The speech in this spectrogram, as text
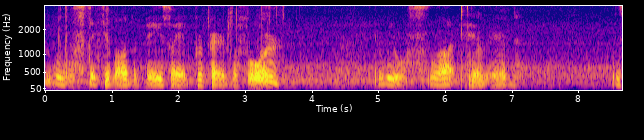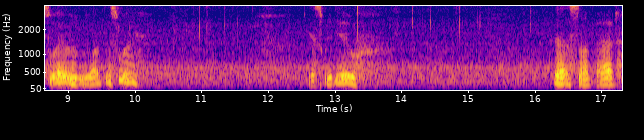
We'll stick him on the base I had prepared before. And we will slot him in. This way? We want this way? Yes, we do. Yeah, that's not bad.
